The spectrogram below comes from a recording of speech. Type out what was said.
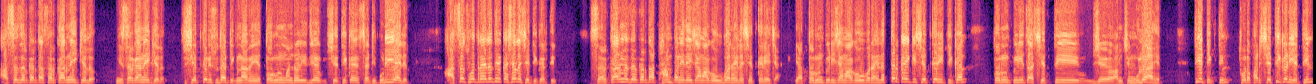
असं जर करता सरकार नाही केलं निसर्गाने केलं शेतकरी सुद्धा टिकणार नाही. तरुण मंडळी जे शेती साठी पुढे यायलेत असंच होत राहिलं तरी कशाला शेती करतील? सरकारनं जर करता ठामपणे त्याच्या मागं उभं राहिलं शेतकऱ्याच्या. या तरुण पिढीच्या मागं उभं राहिलं तर काय की शेतकरी टिकल. तरुण पिढीचा शेती जे आमची मुलं आहेत ते टिकतील. थोडंफार शेतीकडे येतील.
